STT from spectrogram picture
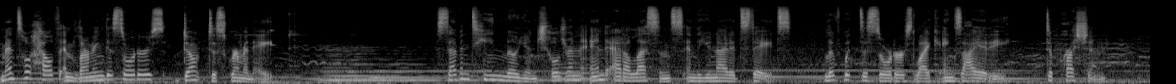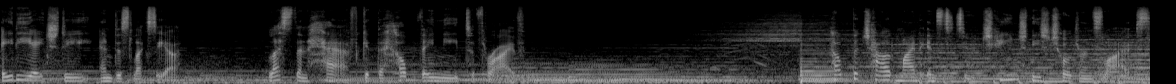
Mental health and learning disorders don't discriminate. 17 million children and adolescents in the United States live with disorders like anxiety, depression, ADHD, and dyslexia. Less than half get the help they need to thrive. Help the Child Mind Institute change these children's lives.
